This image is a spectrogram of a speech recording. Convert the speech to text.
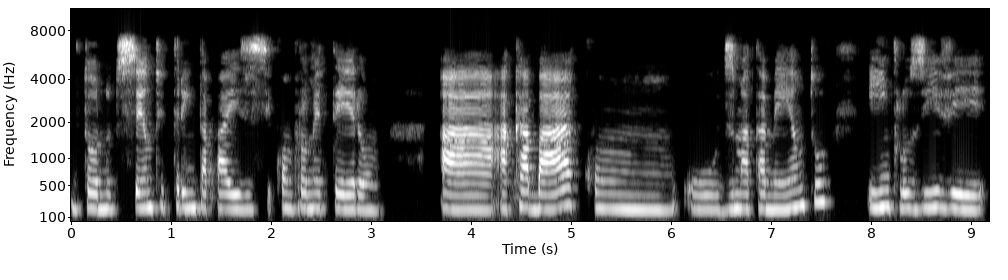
em torno de 130 países se comprometeram a acabar com o desmatamento e, inclusive,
